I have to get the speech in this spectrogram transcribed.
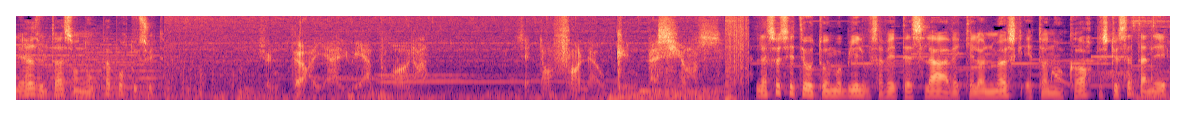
Les résultats sont donc pas pour tout de suite. Peux rien lui apprendre. Cet enfant n'a aucune patience. La société automobile, vous savez Tesla avec Elon Musk étonne encore puisque cette année,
